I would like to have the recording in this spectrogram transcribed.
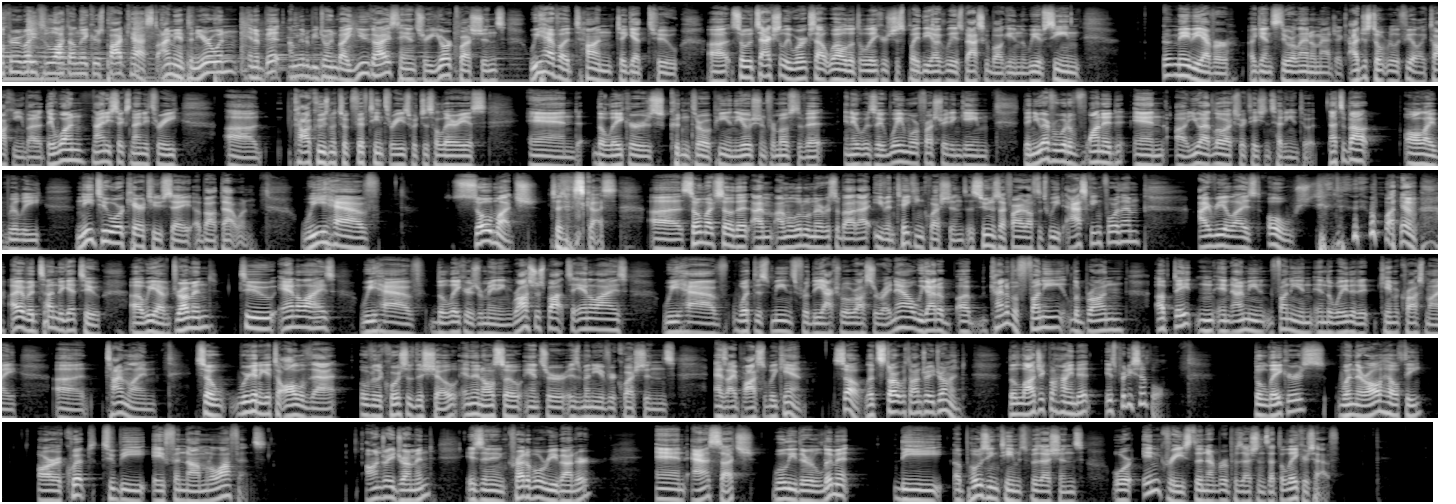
Welcome, everybody, to the Locked On Lakers podcast. I'm Anthony Irwin. In a bit, I'm going to be joined by you guys to answer your questions. We have a ton to get to. Uh, so it actually works out well that the Lakers just played the ugliest basketball game that we have seen uh, maybe ever against the Orlando Magic. I just don't really feel like talking about it. They won 96 93. Uh, Kyle Kuzma took 15 threes, which is hilarious. And the Lakers couldn't throw a pea in the ocean for most of it and it was a way more frustrating game than you ever would have wanted, and uh, you had low expectations heading into it. That's about all I really need to or care to say about that one. We have so much to discuss. Uh, so much so that I'm I'm a little nervous about uh, even taking questions. As soon as I fired off the tweet asking for them, I realized, oh, I have I have a ton to get to. Uh, we have Drummond to analyze. We have the Lakers' remaining roster spot to analyze. We have what this means for the actual roster right now. We got a, a kind of a funny LeBron update, and, and I mean funny in, in the way that it came across my uh, timeline. So we're to get to all of that over the course of this show, and then also answer as many of your questions as I possibly can. So let's start with Andre Drummond. The logic behind it is pretty simple the Lakers, when they're all healthy, are equipped to be a phenomenal offense. Andre Drummond is an incredible rebounder, and as such, will either limit the opposing team's possessions or increase the number of possessions that the Lakers have.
